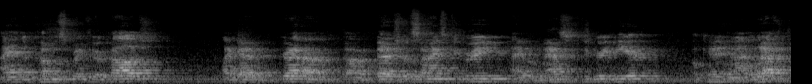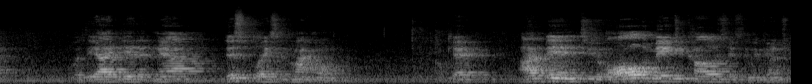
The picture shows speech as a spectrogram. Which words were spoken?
I ended up coming to Springfield College. I got a gra- uh, uh, Bachelor of Science degree, I have a master's degree here, okay, and I left with the idea that now this place is my home, okay? I've been to all the major colleges in the country,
